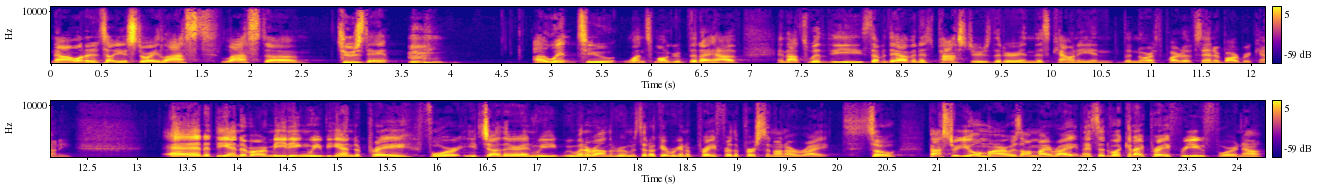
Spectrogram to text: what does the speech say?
Now, I wanted to tell you a story. Last, last uh, Tuesday, I went to one small group that I have, and that's with the Seventh day Adventist pastors that are in this county and the north part of Santa Barbara County. And at the end of our meeting, we began to pray for each other, and we, we went around the room and said, Okay, we're going to pray for the person on our right. So Pastor Yomar was on my right, and I said, What can I pray for you for? Now,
